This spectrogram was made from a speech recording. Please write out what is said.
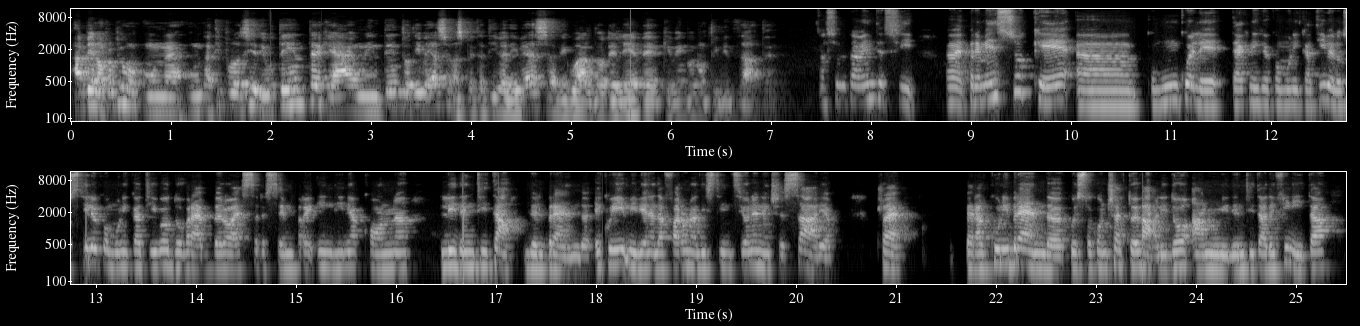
abbiano proprio un, una tipologia di utente che ha un intento diverso, un'aspettativa diversa riguardo le leve che vengono utilizzate. Assolutamente sì. Eh, premesso che eh, comunque le tecniche comunicative, lo stile comunicativo dovrebbero essere sempre in linea con l'identità del brand. E qui mi viene da fare una distinzione necessaria, cioè per alcuni brand questo concetto è valido, hanno un'identità definita,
